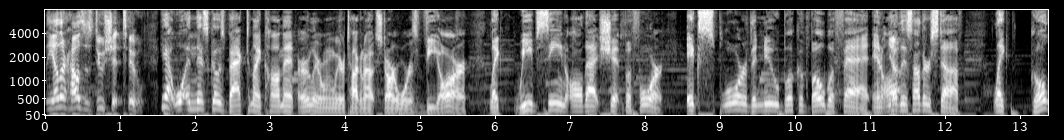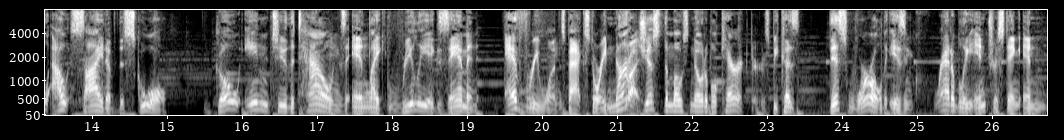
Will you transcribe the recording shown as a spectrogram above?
the other houses do shit too. Yeah, well, and this goes back to my comment earlier when we were talking about Star Wars VR. Like, we've seen all that shit before. Explore the new Book of Boba Fett and all Yeah. this other stuff. Like, go outside of the school, go into the towns, and, like, really examine everyone's backstory, not Right. just the most notable characters, because this world is incredibly interesting and.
